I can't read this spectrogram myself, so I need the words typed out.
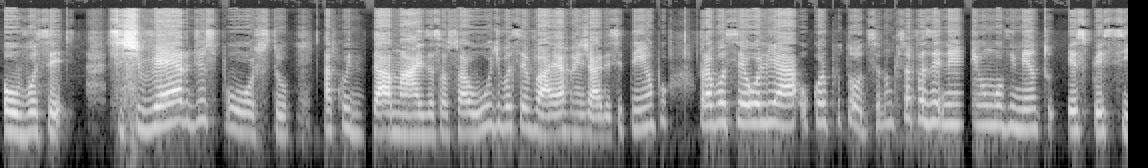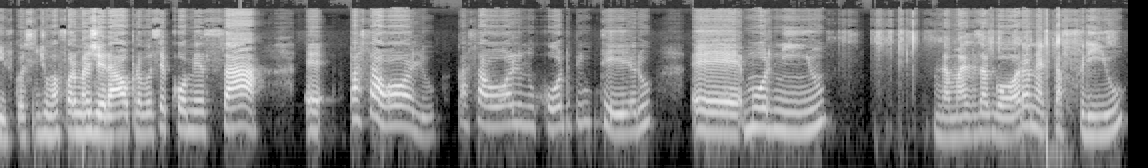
ou você se estiver disposto a cuidar mais da sua saúde, você vai arranjar esse tempo para você olhar o corpo todo. Você não precisa fazer nenhum movimento específico, assim, de uma forma geral, para você começar, é, passar óleo, passar óleo no corpo inteiro, é, morninho, Ainda mais agora, né, que tá frio.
